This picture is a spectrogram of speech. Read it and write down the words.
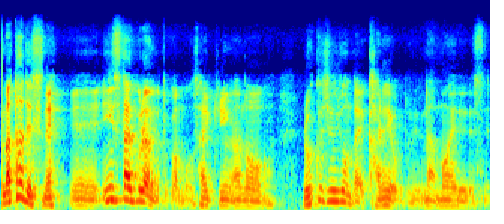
またですね、えー、インスタグラムとかも最近あの、64代カレー王という名前でですね、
